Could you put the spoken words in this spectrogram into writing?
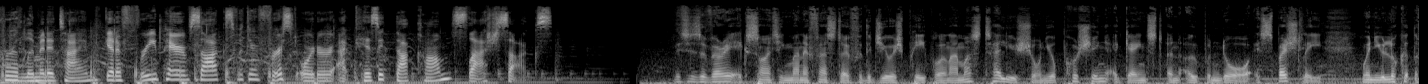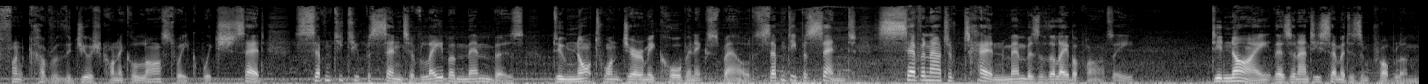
For a limited time, get a free pair of socks with your first order at kizik.com/socks. This is a very exciting manifesto for the Jewish people, and I must tell you, Shaun, you're pushing against an open door, especially when you look at the front cover of the Jewish Chronicle last week, which said 72% of Labour members do not want Jeremy Corbyn expelled. 70%, 7 out of 10 members of the Labour Party, deny there's an anti Semitism problem.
